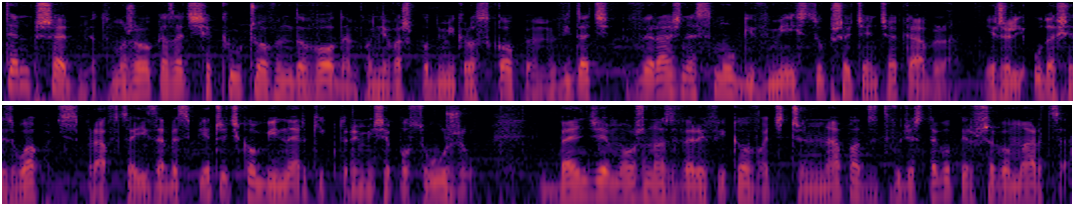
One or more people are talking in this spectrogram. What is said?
Ten przedmiot może okazać się kluczowym dowodem, ponieważ pod mikroskopem widać wyraźne smugi w miejscu przecięcia kabla. Jeżeli uda się złapać sprawcę i zabezpieczyć kombinerki, którymi się posłużył, będzie można zweryfikować, czy napad z 21 marca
